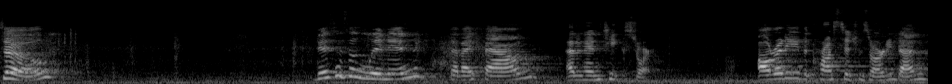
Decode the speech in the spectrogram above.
so this is a linen that I found at an antique store. Already, the cross stitch was already done.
